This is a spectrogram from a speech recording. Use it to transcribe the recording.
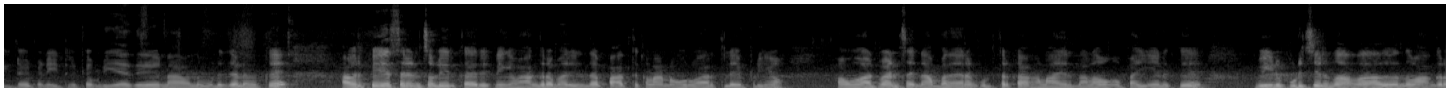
இக்னோர் பண்ணிக்கிட்டு இருக்க முடியாது. நான் வந்து முடிஞ்ச அளவுக்கு அவர் பேசுகிறேன்னு சொல்லியிருக்காரு. நீங்கள் வாங்குற மாதிரி இருந்தால் பார்த்துக்கலாம் ஒரு வாரத்தில் எப்படியும் அவங்க அட்வான்ஸ் என்ன ஐம்பதாயிரம் கொடுத்துருக்காங்களாம் இருந்தாலும் அவங்க பையனுக்கு வீடு பிடிச்சிருந்தா தான் அது வந்து வாங்குற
